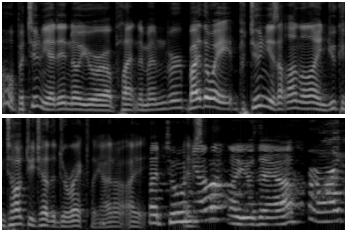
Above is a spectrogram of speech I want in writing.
Oh, Petunia, I didn't know you were a platinum member. By the way, Petunia's on the line. You can talk to each other directly. I don't. I, Petunia, just- are you there? I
